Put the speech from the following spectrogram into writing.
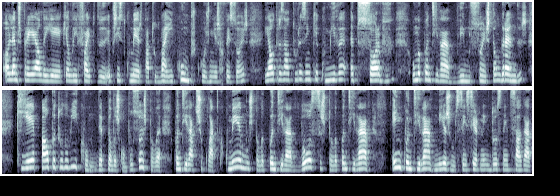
olhamos para ela e é aquele efeito de eu preciso de comer, está tudo bem e cumpro com as minhas refeições, e há outras alturas em que a comida absorve uma quantidade de emoções tão grandes que é pau para todo o bico, pelas compulsões, pela quantidade de chocolate que comemos, pela quantidade de doces, pela quantidade, em quantidade mesmo, sem ser nem doce nem de salgado,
